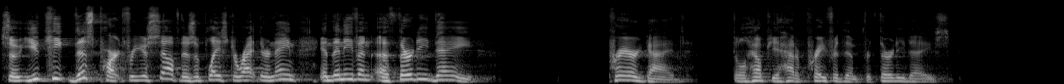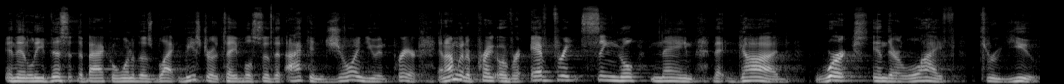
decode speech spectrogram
So you keep this part for yourself. There's a place to write their name, and then even a 30 day prayer guide that'll help you how to pray for them for 30 days. And then leave this at the back of one of those black bistro tables so that I can join you in prayer. And I'm going to pray over every single name that God works in their life through you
